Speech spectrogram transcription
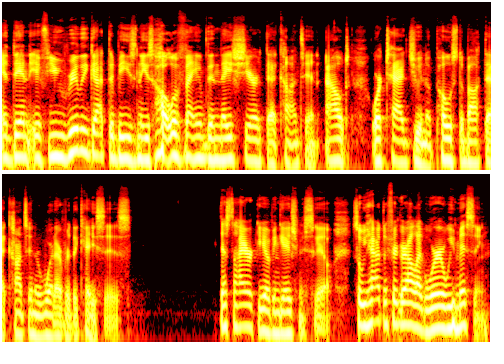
and then if you really got the bees knees Hall of Fame, then they shared that content out or tagged you in a post about that content or whatever the case is. That's the hierarchy of engagement scale. So we have to figure out like where are we missing?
